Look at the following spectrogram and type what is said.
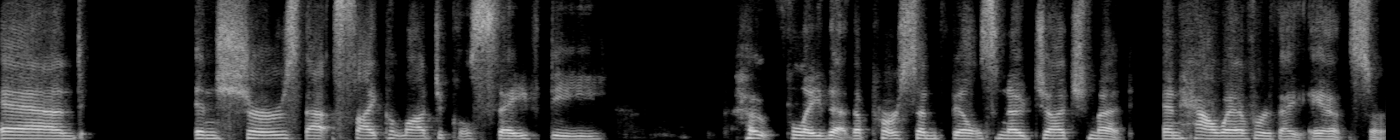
and ensures that psychological safety hopefully that the person feels no judgment in however they answer.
